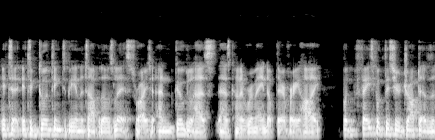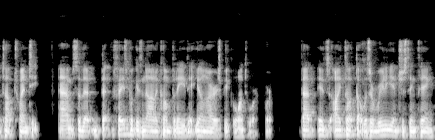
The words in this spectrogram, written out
it's a it's a good thing to be in the top of those lists, right? And Google has has kind of remained up there very high, but Facebook this year dropped out of the top twenty. Um, so that, that Facebook is not a company that young Irish people want to work for. That is, I thought that was a really interesting thing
